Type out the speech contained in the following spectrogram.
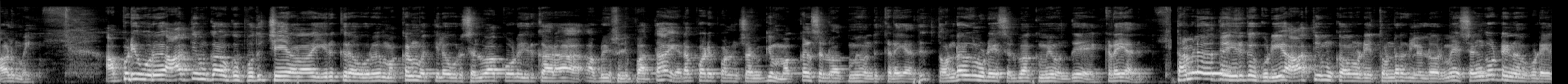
ஆளுமை. அப்படி ஒரு அதிமுகவுக்கு பொதுச் செயலாளர் இருக்கிற ஒரு மக்கள் மத்தியில் ஒரு செல்வாக்கோடு இருக்காரா அப்படின்னு சொல்லி பார்த்தா எடப்பாடி பழனிசாமிக்கு மக்கள் செல்வாக்குமே வந்து கிடையாது தொண்டர்களுடைய செல்வாக்குமே வந்து கிடையாது. தமிழகத்தில் இருக்கக்கூடிய அதிமுகவினுடைய தொண்டர்கள் எல்லோருமே செங்கோட்டையினருடைய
